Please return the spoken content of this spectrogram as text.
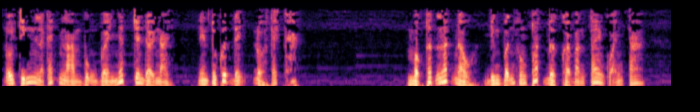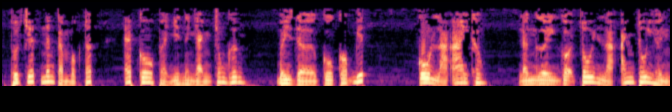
đó chính là cách làm vụng về nhất trên đời này, nên tôi quyết định đổi cách khác. Mộc thất lắc đầu nhưng vẫn không thoát được khỏi bàn tay của anh ta. Thôi chết nâng cầm mộc thất, ép cô phải nhìn hình ảnh trong gương. Bây giờ cô có biết cô là ai không? Là người gọi tôi là anh Thôi Hình,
